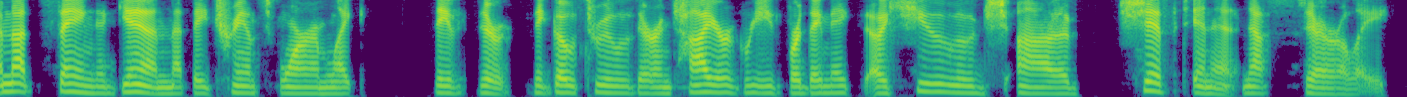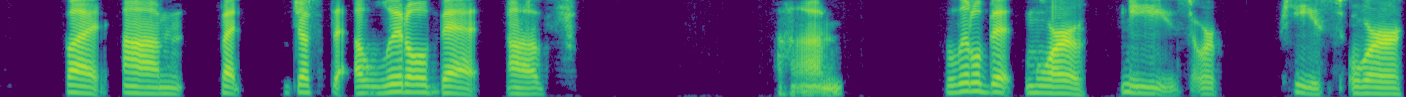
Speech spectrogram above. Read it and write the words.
I'm not saying again that they transform like they they they go through their entire grief or they make a huge uh, shift in it necessarily, but um, just a little bit of um, a little bit more ease or peace or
